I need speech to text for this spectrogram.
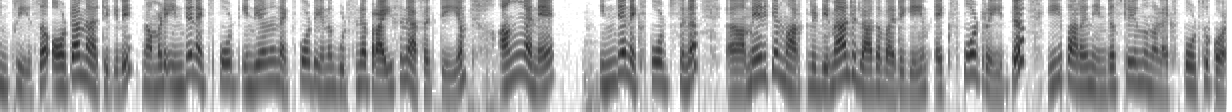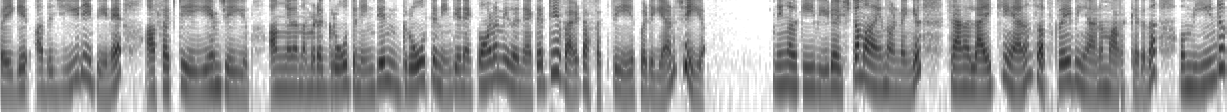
ഇൻക്രീസ് ഓട്ടോമാറ്റിക്കലി നമ്മുടെ ഇന്ത്യൻ എക്സ്പോർട്ട് ഇന്ത്യയിൽ നിന്ന് എക്സ്പോർട്ട് ചെയ്യുന്ന ഗുഡ്സിന്റെ പ്രൈസിനെ അഫക്റ്റ് ചെയ്യും. അങ്ങനെ ഇന്ത്യൻ എക്സ്പോർട്സിന് അമേരിക്കൻ മാർക്കറ്റിൽ ഡിമാൻഡ് ഇല്ലാതെ വരികയും എക്സ്പോർട്ട് റേറ്റ് ഈ പറയുന്ന ഇൻഡസ്ട്രിയിൽ നിന്നുള്ള എക്സ്പോർട്ട്സ് കുറയുകയും അത് ജി ഡി പിനെ അഫക്റ്റ് ചെയ്യുകയും ചെയ്യും. അങ്ങനെ നമ്മുടെ ഗ്രോത്തിന് ഇന്ത്യൻ ഗ്രോത്തിന് ഇന്ത്യൻ എക്കോണമി ഇത് നെഗറ്റീവായിട്ട് അഫക്റ്റ് ചെയ്യപ്പെടുകയാണ് ചെയ്യുക. നിങ്ങൾക്ക് ഈ വീഡിയോ ഇഷ്ടമായെന്നുണ്ടെങ്കിൽ ചാനൽ ലൈക്ക് ചെയ്യാനും സബ്സ്ക്രൈബ് ചെയ്യാനും മറക്കരുത്. അപ്പം വീണ്ടും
